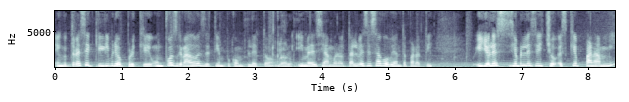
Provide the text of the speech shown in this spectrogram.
encontrar ese equilibrio? Porque un posgrado es de tiempo completo. Claro. Y me decían, bueno, tal vez es agobiante para ti. Y yo les siempre les he dicho, es que para mí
